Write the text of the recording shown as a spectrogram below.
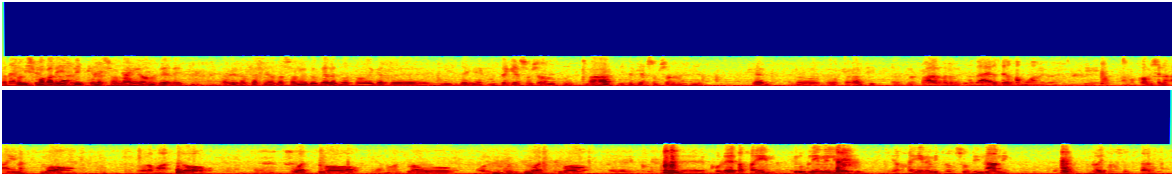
רצו לשמור על העברית כלשון לא מדוברת. ברגע זה הופך להיות לשון מדוברת, באותו רגע זה מזדייק. מי זה גרשום שלום הזמיר? מה? מי זה גרשום שלום הזמיר? כן? לא לא קראתי. אבל הבעיה יותר חמורה מזה, כי המקום של העין עצמו, קורא לו מעצור, הוא עצמו, כן, הוא עצמו, הוא הוא עצמו אה, אה, כולא את החיים, אפילו בלי מילים, כי החיים הם התרחשות דינמית, הם לא התרחשות סטטית.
